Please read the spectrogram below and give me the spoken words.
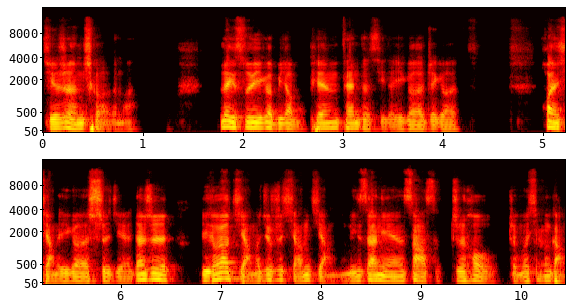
其实是很扯的嘛，类似于一个比较偏 fantasy 的一个这个幻想的一个世界。但是里头要讲的就是想讲零三年 SARS 之后整个香港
